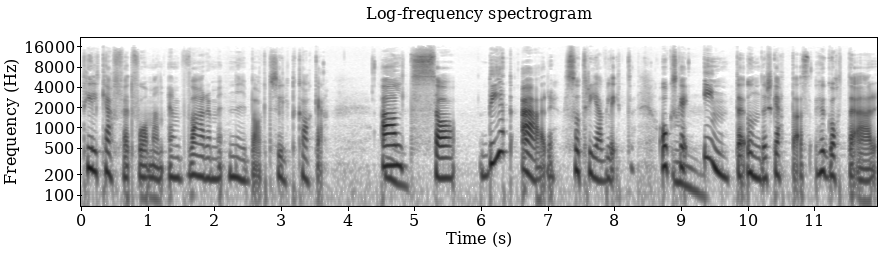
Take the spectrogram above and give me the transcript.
Till kaffet får man en varm nybakt syltkaka. Alltså, det är så trevligt och ska inte underskattas hur gott det är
